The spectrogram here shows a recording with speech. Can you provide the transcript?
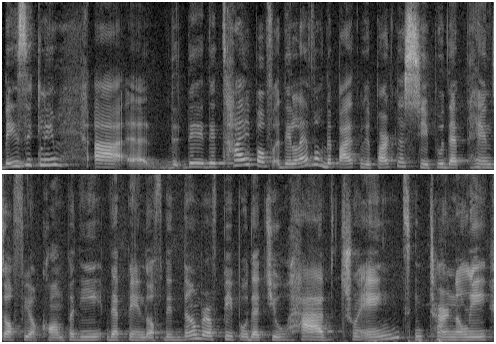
Basically, uh, the, the type of, the level of the, part, the partnership would depend of your company, depend of the number of people that you have trained internally,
